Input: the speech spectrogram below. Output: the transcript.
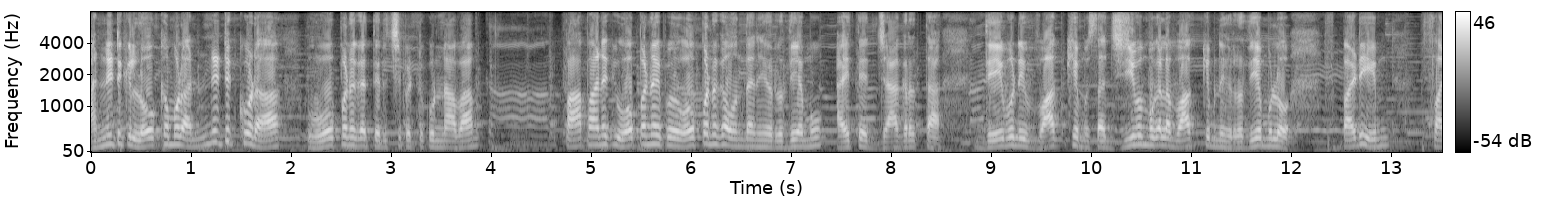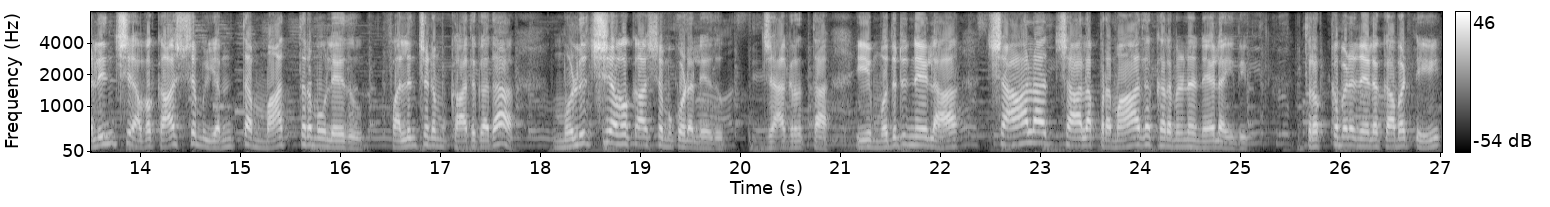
అన్నిటికీ లోకములు అన్నిటికి కూడా ఓపెన్గా తెరిచిపెట్టుకున్నావా? పాపానికి ఓపెన్ అయిపో ఓపెన్గా ఉందని హృదయము? అయితే జాగ్రత్త. దేవుని వాక్యము సజీవము గల వాక్యము నీ హృదయములో పడి ఫలించే అవకాశం ఎంత మాత్రము లేదు. ఫలించడం కాదు కదా మొలిచే అవకాశం కూడా లేదు. జాగ్రత్త. ఈ మొదటి నేల చాలా చాలా ప్రమాదకరమైన నేల ఇది. త్రొక్కబడిన నేల కాబట్టి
